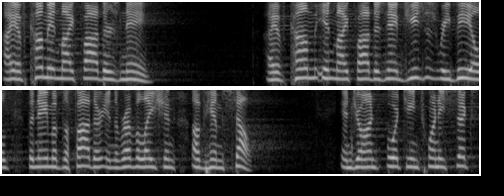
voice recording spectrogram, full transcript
I have come in my Father's name. I have come in my Father's name. Jesus revealed the name of the Father in the revelation of himself. In John 14, 26,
